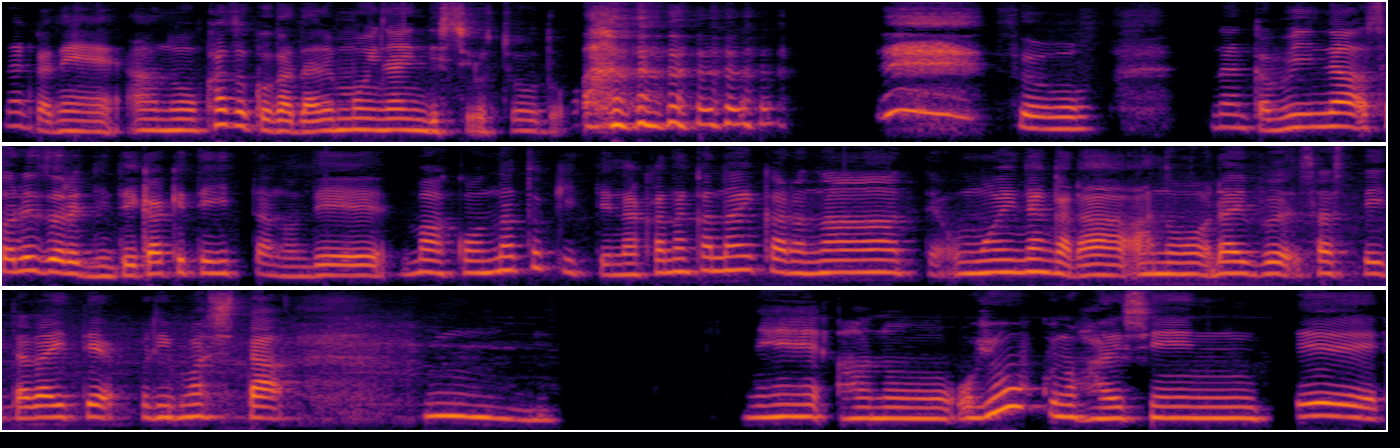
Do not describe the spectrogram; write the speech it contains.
なんかね、あの、家族が誰もいないんですよ、ちょうど。そう。なんかみんなそれぞれに出かけていったので、まあこんな時ってなかなかないからなーって思いながら、あの、ライブさせていただいておりました。うん。ねあの、お洋服の配信って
